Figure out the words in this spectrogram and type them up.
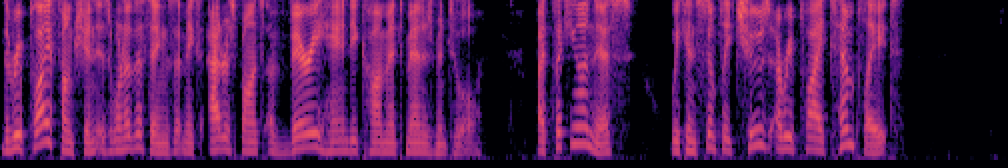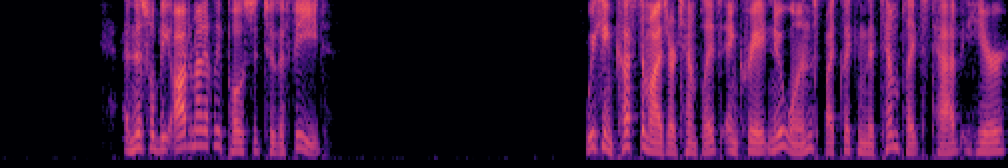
The reply function is one of the things that makes Ad Response a very handy comment management tool. By clicking on this, we can simply choose a reply template, and this will be automatically posted to the feed. We can customize our templates and create new ones by clicking the Templates tab here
